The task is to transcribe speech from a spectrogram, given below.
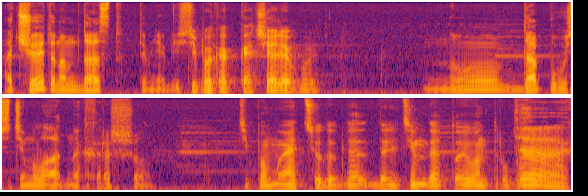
А что это нам даст? Ты мне объясни. Типа как качеля будет. Ну, допустим, ладно, хорошо. Типа мы отсюда до- долетим до той вон трубы. Так,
